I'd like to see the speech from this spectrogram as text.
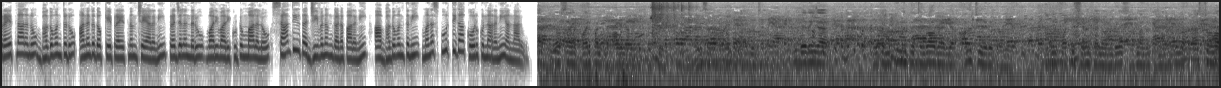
ప్రయత్నాలను భగవంతుడు అనగదొక్కే ప్రయత్నం చేయాలని ప్రజలందరూ వారి వారి కుటుంబాలలో శాంతియుత జీవనం గడపాలని ఆ భగవంతుని మనస్ఫూర్తిగా కోరుకున్నారని అన్నారు. వ్యవసాయం పాడి పంటలు బాగుండాలని చెప్పేసి అదేవిధంగా అయితే ముఖ్యమంత్రి చంద్రబాబు నాయుడు గారు ఆలోచన ఏదైతే ఉన్నాయో ఫార్టీ సెవెన్ కానివ్వండి స్వర్ణాంధ్ర కానివ్వండి రాష్ట్రంలో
